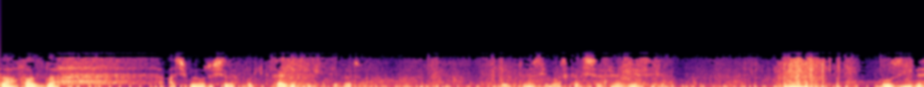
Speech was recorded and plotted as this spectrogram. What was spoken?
Daha fazla açmaya uğraşarak vakit kaybetmek istemiyorum. Gördüğünüz gibi arkadaşlar her yer buz gibi.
